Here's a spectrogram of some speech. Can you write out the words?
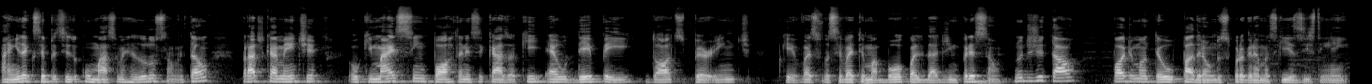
ainda que você precise com máxima resolução. Então, praticamente, o que mais se importa nesse caso aqui é o DPI, dots per inch, porque você vai ter uma boa qualidade de impressão. No digital, pode manter o padrão dos programas que existem aí.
